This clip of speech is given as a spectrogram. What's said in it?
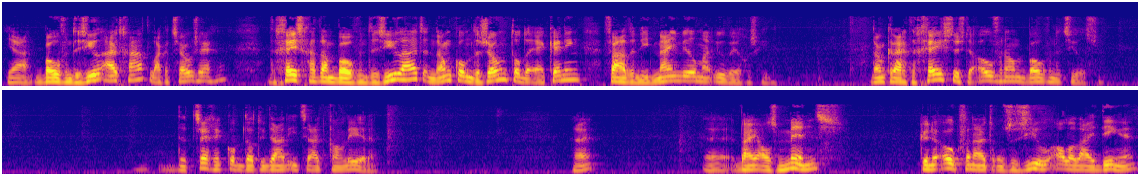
ja, boven de ziel uitgaat, laat ik het zo zeggen. De geest gaat dan boven de ziel uit en dan komt de zoon tot de erkenning, vader niet mijn wil, maar uw wil geschieden. Dan krijgt de geest dus de overhand boven het zielse. Dat zeg ik opdat u daar iets uit kan leren. Hè? Uh, wij als mens kunnen ook vanuit onze ziel allerlei dingen,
